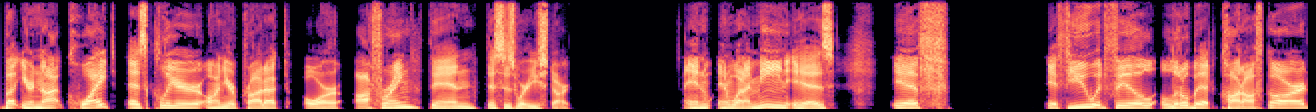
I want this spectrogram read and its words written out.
but you're not quite as clear on your product or offering, then this is where you start. And and what I mean is if if you would feel a little bit caught off guard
